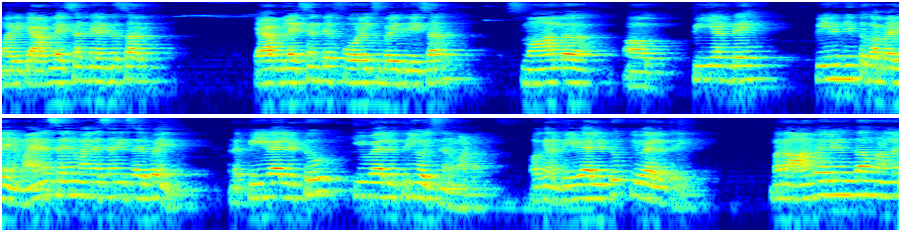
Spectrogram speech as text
మరి క్యాపిటల్ ఎక్స్ అంటే ఎంత సార్ క్యాపిటల్ ఎక్స్ అంటే four x by three sir small p అంటే పిని దీంతో కంపేర్ చేయండి. మైనస్ అయిన మైనస్ అయిన సరిపోయింది. అంటే p value two q value three వచ్చింది అనమాట ఓకేనా? P value two q value three మరి ఆర్ వాల్యూ ఎంత? మనల్ని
